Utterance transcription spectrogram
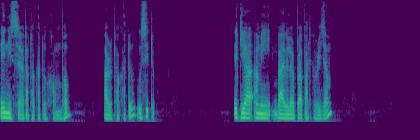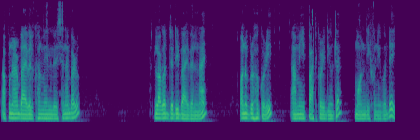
এই নিশ্চয়তা থকাটো সম্ভৱ আৰু থকাটো উচিতো। এতিয়া আমি বাইবেলৰ পৰা পাঠ কৰি যাম। আপোনাৰ বাইবেলখন মেলি লৈছেনে বাৰু? লগত যদি বাইবেল নাই অনুগ্ৰহ কৰি আমি পাঠ কৰি দিওঁতে মন দি শুনিব দেই।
